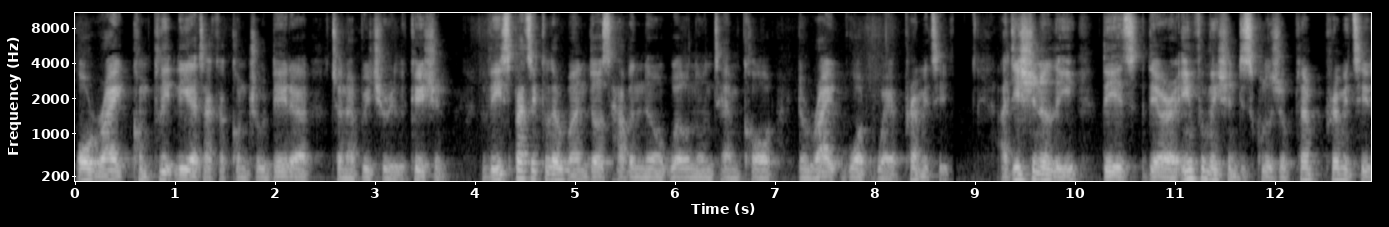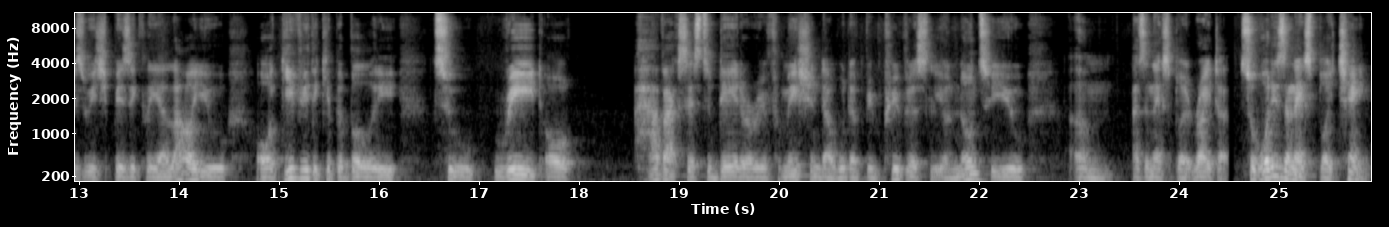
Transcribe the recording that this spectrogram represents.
or write completely attacker controlled data to an arbitrary location. This particular one does have a well-known term called the write what where primitive. Additionally, there are information disclosure primitives which basically allow you or give you the capability to read or have access to data or information that would have been previously unknown to you um, as an exploit writer. So what is an exploit chain?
